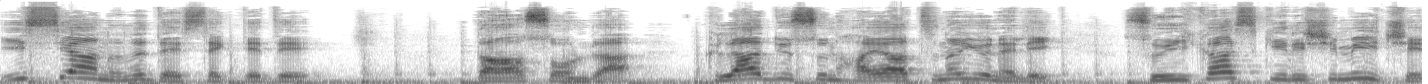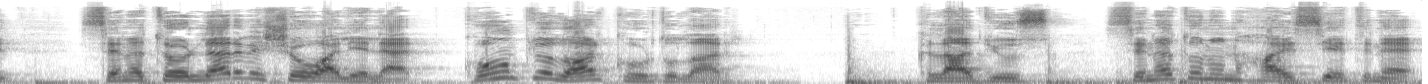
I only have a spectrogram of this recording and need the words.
isyanını destekledi. Daha sonra Claudius'un hayatına yönelik suikast girişimi için senatörler ve şövalyeler komplolar kurdular. Claudius, senatonun haysiyetine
